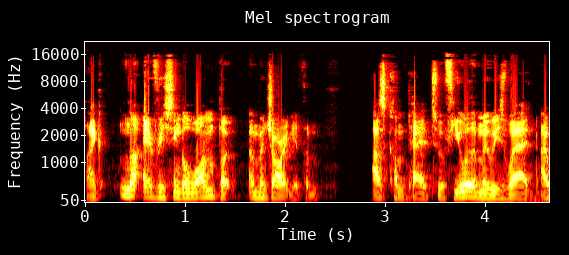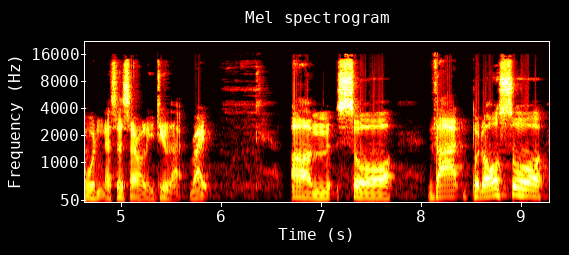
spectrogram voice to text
Like not every single one, but a majority of them. As compared to a few other movies where I wouldn't necessarily do that, right? Um, so that, but also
